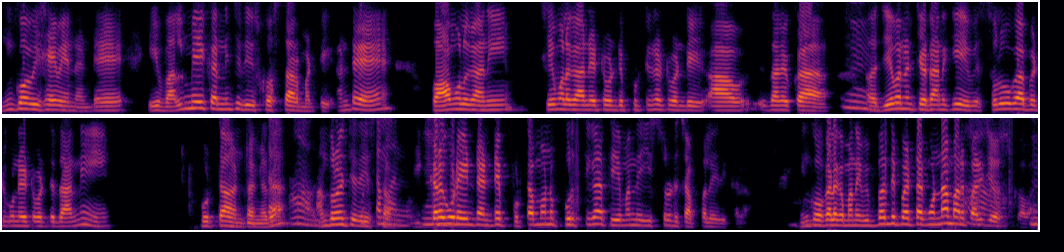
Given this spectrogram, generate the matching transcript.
ఇంకో విషయం ఏంటంటే ఈ వల్మీకం నుంచి తీసుకొస్తారు మట్టి. అంటే పాములు కానీ చీమలు కానిటువంటి పుట్టినటువంటి ఆ దాని యొక్క జీవనం చేయడానికి సులువుగా పెట్టుకునేటువంటి దాన్ని పుట్ట అంటాం కదా. అవును. అందులో నుంచి తీస్తాం. ఇక్కడ. కూడా ఏంటంటే పుట్టమ్మను పూర్తిగా తీయమని ఈశ్వరుడు చెప్పలేదు ఇక్కడ. ఇంకొకరికి మనం ఇబ్బంది పెట్టకుండా మన పని. చేసుకోవాలి.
